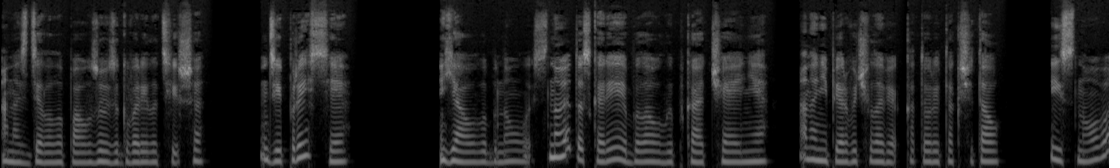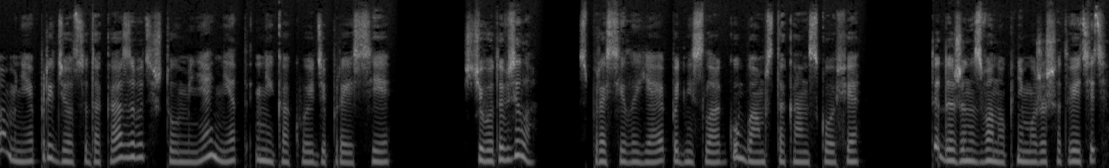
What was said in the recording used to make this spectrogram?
Она сделала паузу и заговорила тише. «Депрессия». Я улыбнулась, но это скорее была улыбка отчаяния. Она не первый человек, который так считал. И снова мне придется доказывать, что у меня нет никакой депрессии. «С чего ты взяла?» — спросила я и поднесла к губам стакан с кофе. «Ты даже на звонок не можешь ответить.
